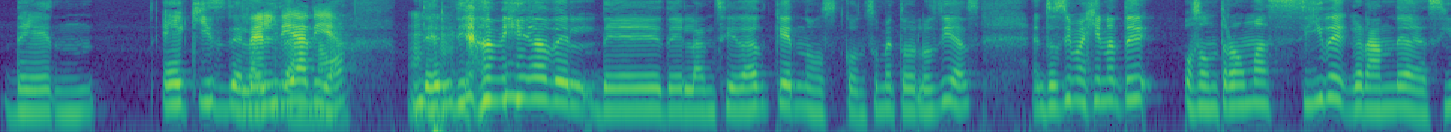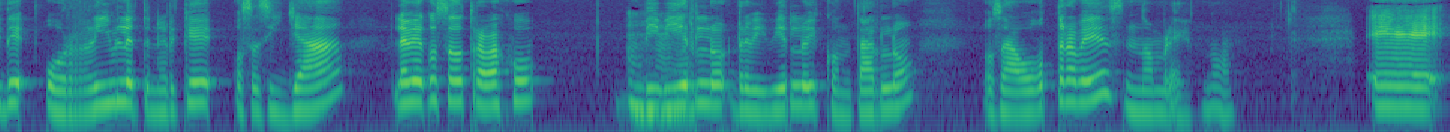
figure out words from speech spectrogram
de, X de la Del día a día. Del día a día del- de, de la ansiedad que nos consume todos los días. Entonces imagínate, o sea, un trauma así de grande, así de horrible tener que, o sea, si ya le había costado trabajo vivirlo, revivirlo y contarlo, o sea, otra vez, no hombre, no. Eh,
